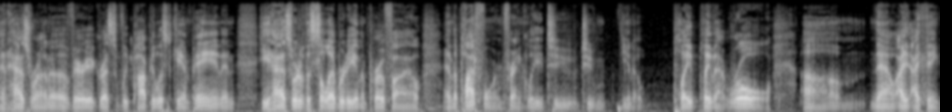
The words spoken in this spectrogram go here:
and has run a very aggressively populist campaign, and he has sort of the celebrity and the profile and the platform, frankly, to to you know play play that role. Um, now, I, I think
